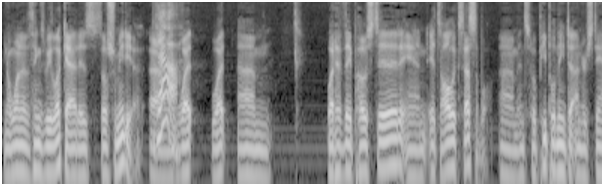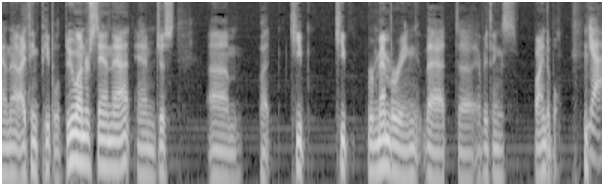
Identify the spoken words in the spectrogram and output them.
you know, one of the things we look at is social media. Uh, Yeah. What what um, what have they posted and it's all accessible um, and so people need to understand that i think people do understand that and just um, but keep keep remembering that uh, everything's findable Yeah,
